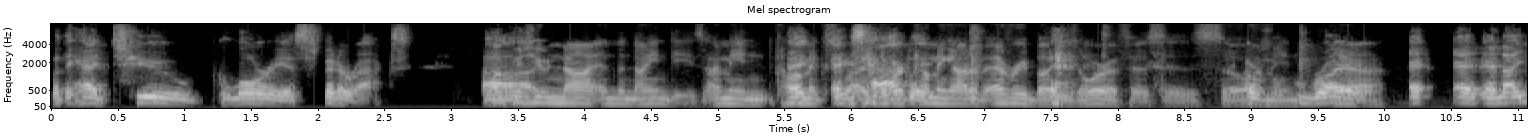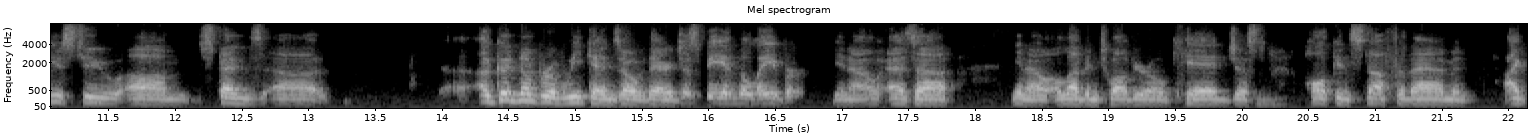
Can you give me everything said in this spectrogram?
But they had two glorious spinner racks. How Uh, could you not in the '90s? I mean, comics were- exactly. were coming out of everybody's orifices. So I mean, right yeah, and, and, and i used to um, spend uh, a good number of weekends over there just being the labor you know as a you know 11 12 year old kid just hulking stuff for them and i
